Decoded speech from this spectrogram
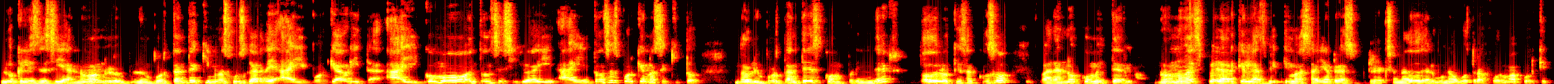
lo que les decía, ¿no? Lo, importante aquí no es juzgar de, ay, ¿por qué ahorita? Ay, ¿cómo entonces siguió ahí? Ay, entonces, ¿por qué no se quitó? No, lo importante es comprender todo lo que es acoso para no cometerlo, ¿no? No esperar que las víctimas hayan reaccionado de alguna u otra forma porque,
